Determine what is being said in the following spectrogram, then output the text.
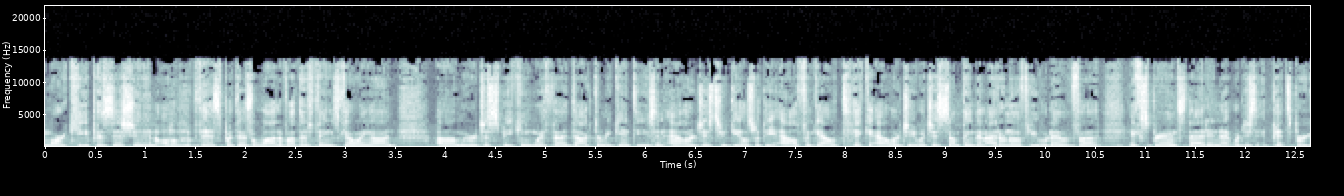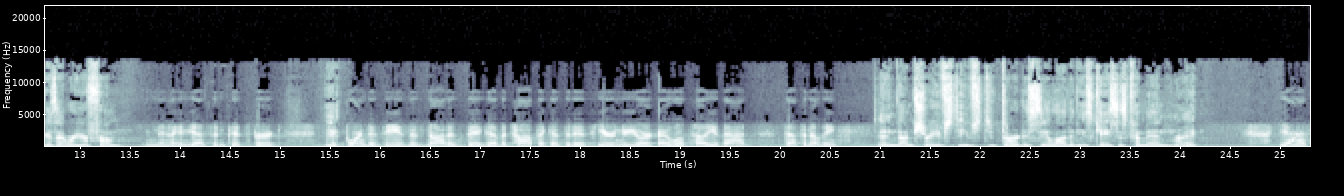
marquee position in all of this. But there's a lot of other things going on. Um, we were just speaking with uh, Dr. McGinty, who's an allergist who deals with the alpha-gal tick allergy, which is something that I don't know if you would have uh, experienced that in uh, where just Pittsburgh. Is that where you're from? No, yes, in Pittsburgh. Tick-borne disease is not as big of a topic as it is here in New York. I will tell you that definitely. And I'm sure you've, you've started to see a lot of these cases come in, right? Yes,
